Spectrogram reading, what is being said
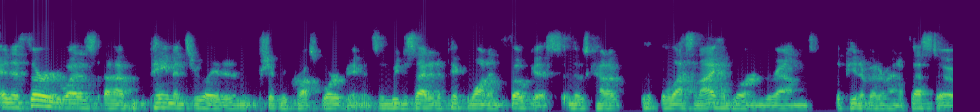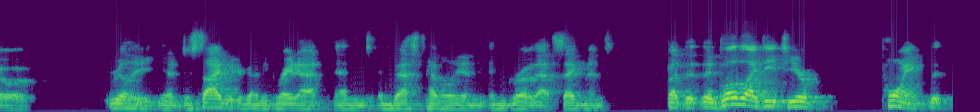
And the third was uh, payments related, and particularly cross-border payments. And we decided to pick one and focus. And it was kind of the lesson I had learned around the Peanut Butter Manifesto of really, you know, decide what you're going to be great at and invest heavily and, grow that segment. But the, the global ID, to your point, the,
